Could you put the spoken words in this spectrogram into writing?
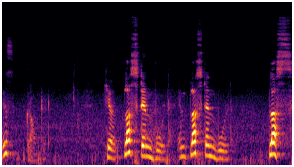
is grounded. Here plus 10 volt in plus 10 volt plus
